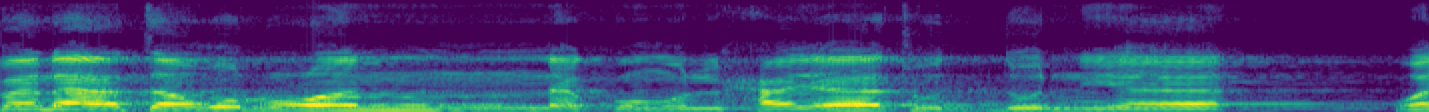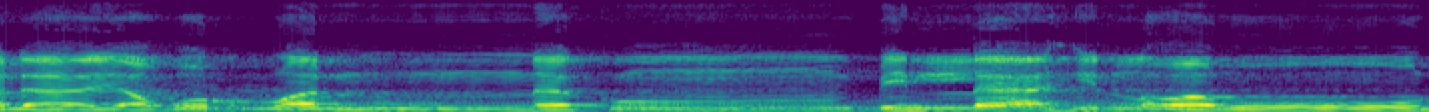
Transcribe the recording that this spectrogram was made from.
فلا تغرنكم الحياة الدنيا ولا يغرنكم بالله الغرور.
